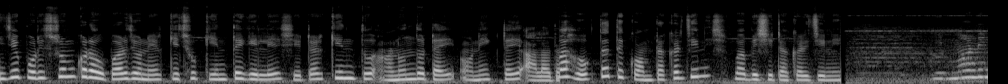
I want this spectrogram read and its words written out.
নিজে পরিশ্রম করা উপার্জনের কিছু কিনতে গেলে সেটার কিন্তু আনন্দটাই অনেকটাই আলাদা। বা হোক, তাতে কম টাকার জিনিস বা বেশি টাকার জিনিস। গুড মর্নিং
